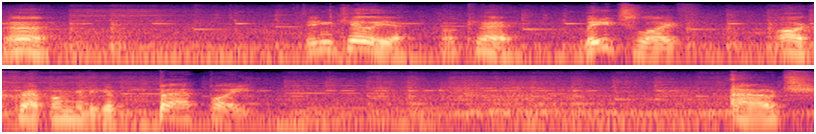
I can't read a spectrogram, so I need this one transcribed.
Huh. Didn't kill you. Okay. Leech life. Oh crap, I'm gonna get bat bite. Ouch.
